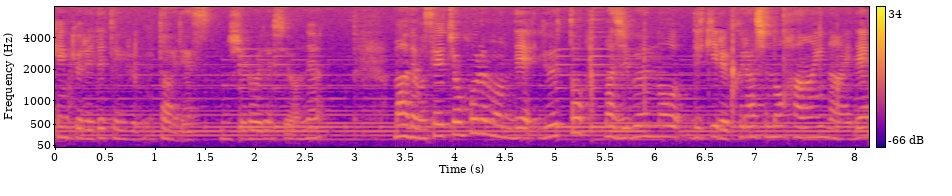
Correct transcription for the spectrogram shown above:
研究で出ているみたいです。面白いですよね。まあでも成長ホルモンで言うと、まあ、自分のできる暮らしの範囲内で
